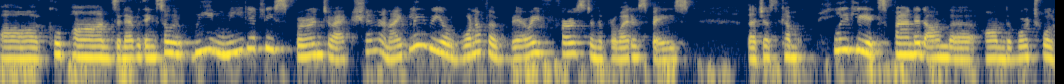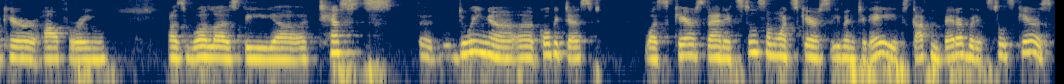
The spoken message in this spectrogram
uh, coupons and everything. So we immediately spur into action. And I believe we are one of the very first in the provider space that just completely expanded on the, on the virtual care offering, as well as the uh, tests. Uh, doing a, a COVID test was scarce then. It's still somewhat scarce even today. It's gotten better, but it's still scarce.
